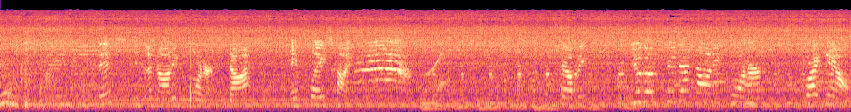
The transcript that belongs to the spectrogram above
Hmm. Naughty corner, not a playtime. Shelby, you go to that naughty corner right now.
